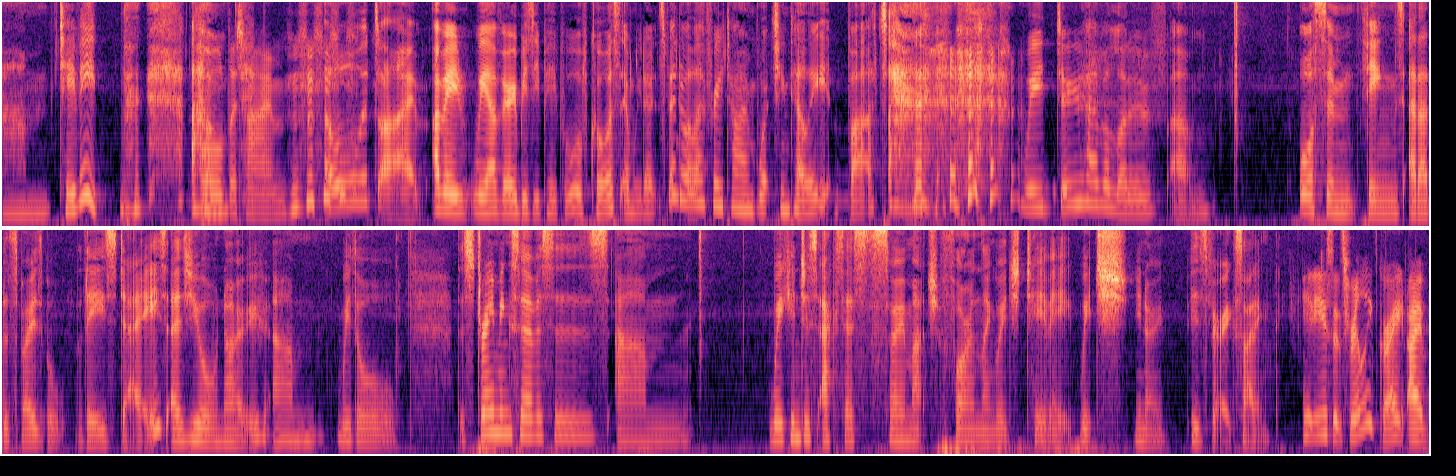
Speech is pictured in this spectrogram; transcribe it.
um, TV. um, all the time. all the time. I mean, we are very busy people, of course, and we don't spend all our free time watching telly, but we do have a lot of um, awesome things at our disposal these days, as you all know, um, with all the streaming services. Um, we can just access so much foreign language TV, which, you know, is very exciting. It is. It's really great. I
